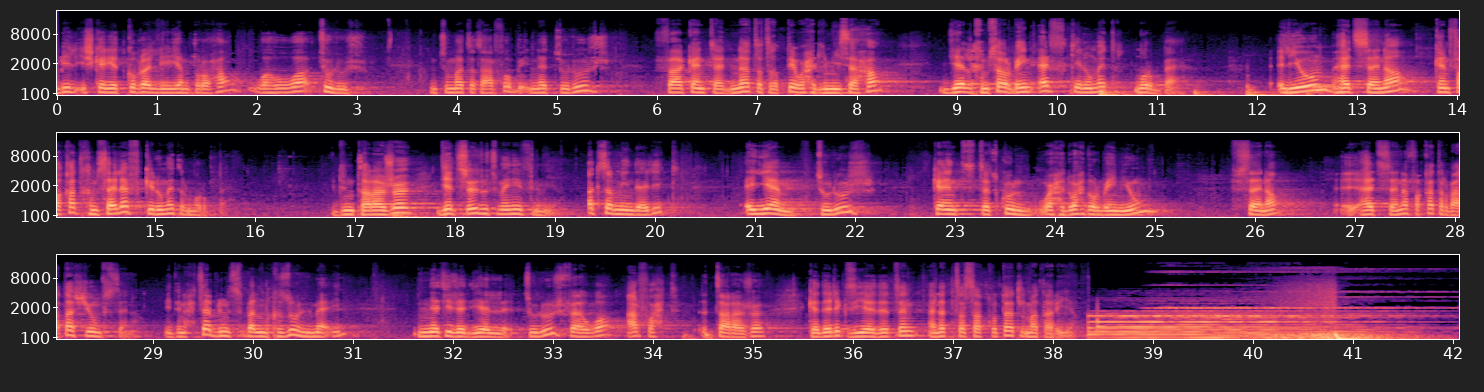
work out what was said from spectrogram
بين الاشكاليات الكبرى اللي هي مطروحة وهو الثلوج أنتم تتعرفوا بأن الثلوج فكانت عندنا تتغطي واحد المساحة ديال 45 ألف كيلومتر مربع. اليوم هذه السنة كان فقط 5000 كيلومتر مربع. اذا تراجع ديال 89% أكثر من ذلك أيام الثلوج كانت تتكون واحد 41 يوم في السنة. هذه السنة فقط 14 يوم في السنة. اذا حتى بالنسبة للمخزون المائي النتيجة ديال الثلوج فهو عرف واحد التراجع كذلك زيادة على التساقطات المطرية.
